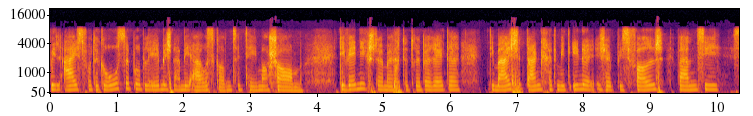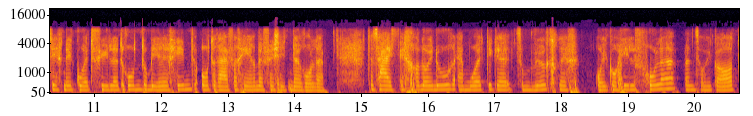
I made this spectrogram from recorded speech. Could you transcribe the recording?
Weil eines der grossen Probleme ist nämlich auch das ganze Thema Scham. Die wenigsten möchten darüber reden. Die meisten denken, mit ihnen ist etwas falsch, wenn sie sich nicht gut fühlen rund um ihre Kinder oder einfach ihren verschiedenen Rollen. Das heißt, ich kann euch nur ermutigen, zum wirklich euch Hilfe holen, wenn es euch geht.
